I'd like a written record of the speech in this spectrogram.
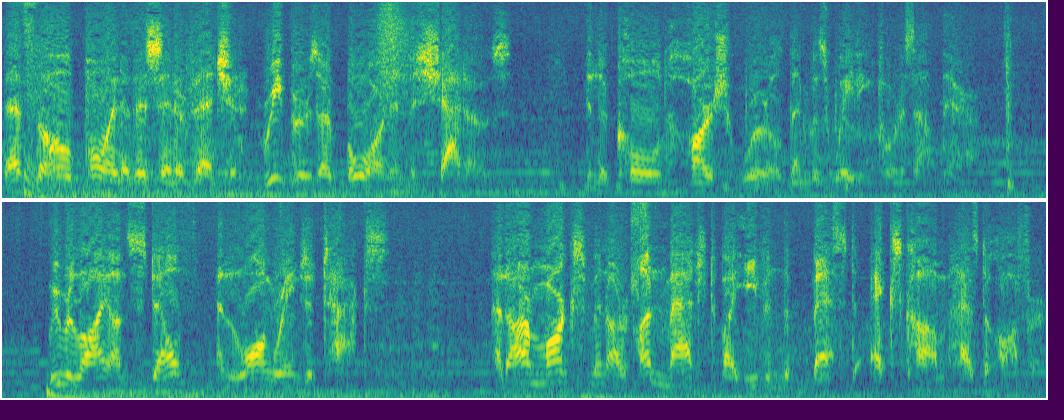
That's the whole point of this intervention. Reapers are born in the shadows, in the cold, harsh world that was waiting for us out there. We rely on stealth and long-range attacks. And our marksmen are unmatched by even the best XCOM has to offer.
